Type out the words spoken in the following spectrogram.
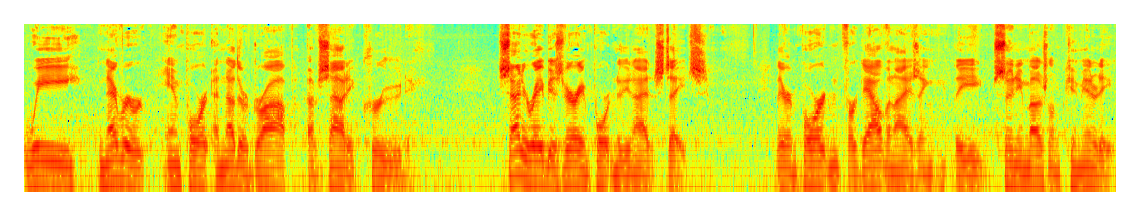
we never import another drop of Saudi crude, Saudi Arabia is very important to the United States. They're important for galvanizing the Sunni Muslim community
